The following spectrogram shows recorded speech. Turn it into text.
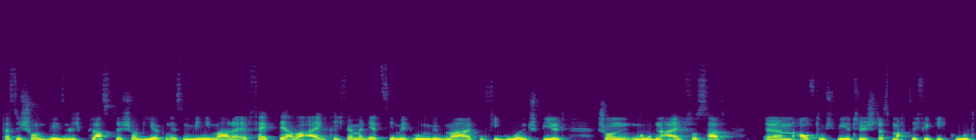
dass sie schon wesentlich plastischer wirken, ist ein minimaler Effekt, der aber eigentlich, wenn man jetzt hier mit unbemalten Figuren spielt, schon einen guten Einfluss hat ähm, auf dem Spieltisch. Das macht sich wirklich gut.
